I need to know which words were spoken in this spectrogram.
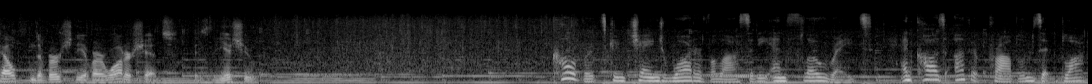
health and diversity of our watersheds is the issue. Culverts can change water velocity and flow rates and cause other problems that block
